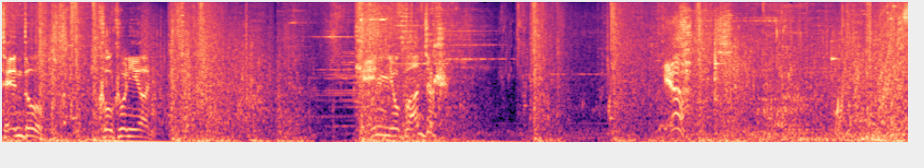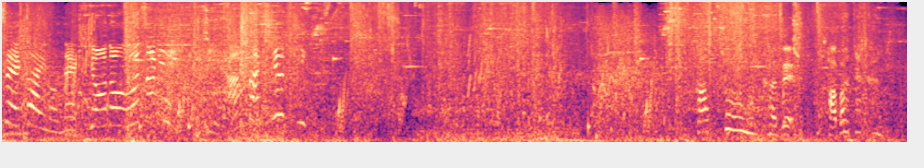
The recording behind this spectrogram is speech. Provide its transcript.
天道ここにあ剣女盤石。や世界を熱狂の八方の風羽ばたかん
